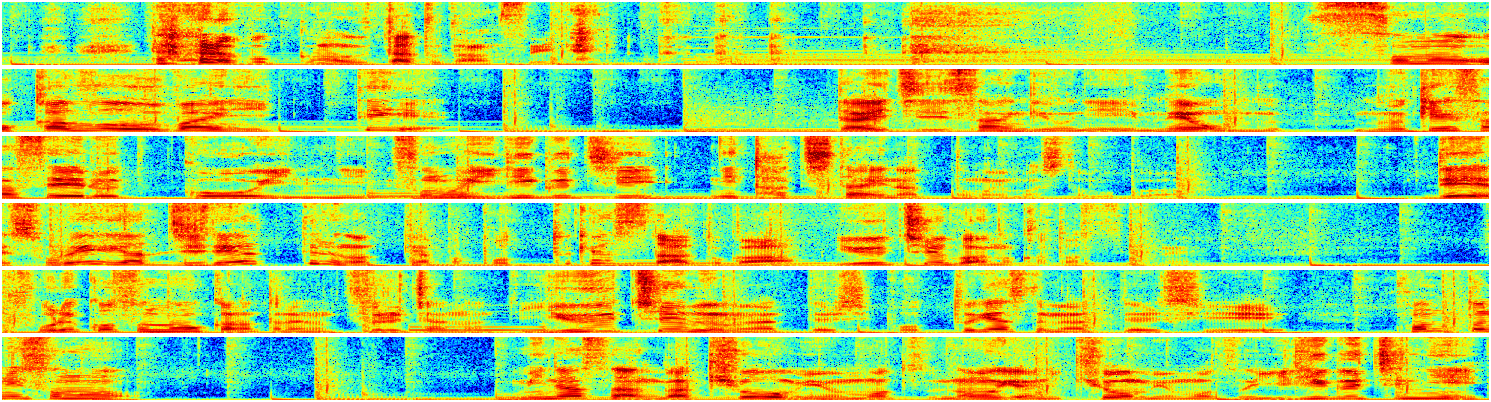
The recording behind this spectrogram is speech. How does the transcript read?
だから僕も歌とダンスみたいな。そのお株を奪いに行って第一次産業に目を向けさせる強引にその入り口に立ちたいなって思いました僕はでそれや地でやってるのってやっぱポッドキャスターとか YouTuber の方っすよねそれこそ農家の種のつるちゃんなんて YouTube もやってるしポッドキャストもやってるし本当にその皆さんが興味を持つ農業に興味を持つ入り口に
